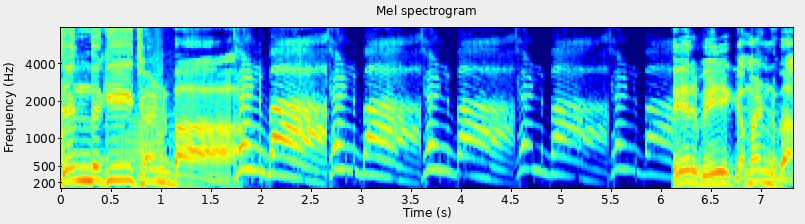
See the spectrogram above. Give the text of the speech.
ज़िंदगी झंड बा झंडबा झंडबा झंडबा झंडबा झंडबा। फिर भी घमंड बा।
